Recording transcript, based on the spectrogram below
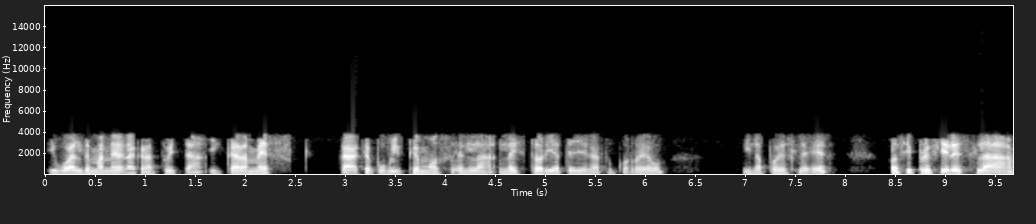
igual de manera gratuita y cada mes cada que publiquemos la, la historia te llega tu correo y la puedes leer o si prefieres la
